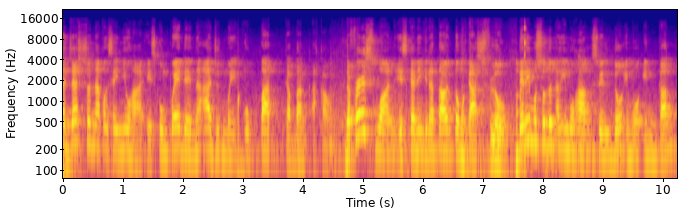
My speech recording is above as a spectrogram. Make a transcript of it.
suggestion nako sa inyo ha is kung pwede na-adjud mo yung upat ka bank account. The first one is kaning ginatawag tong cash flow. Diri mo sulod ang imuhang sweldo, imong income.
